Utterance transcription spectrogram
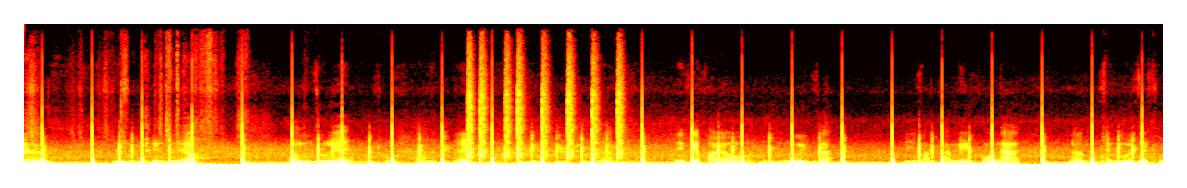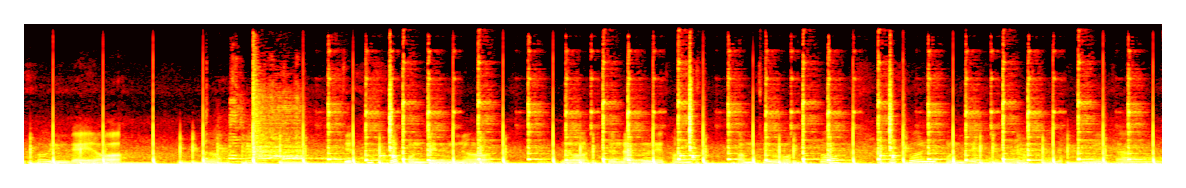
음, 드디어 전주에 도착을 이게 바로 우리가 1박 3일 보난 제 무대 숙소인데요. 어, 그 숙소 본데는요, 요, 그 나중에 점, 점심 먹고 숙소를 본대 하도록 하겠습니다.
